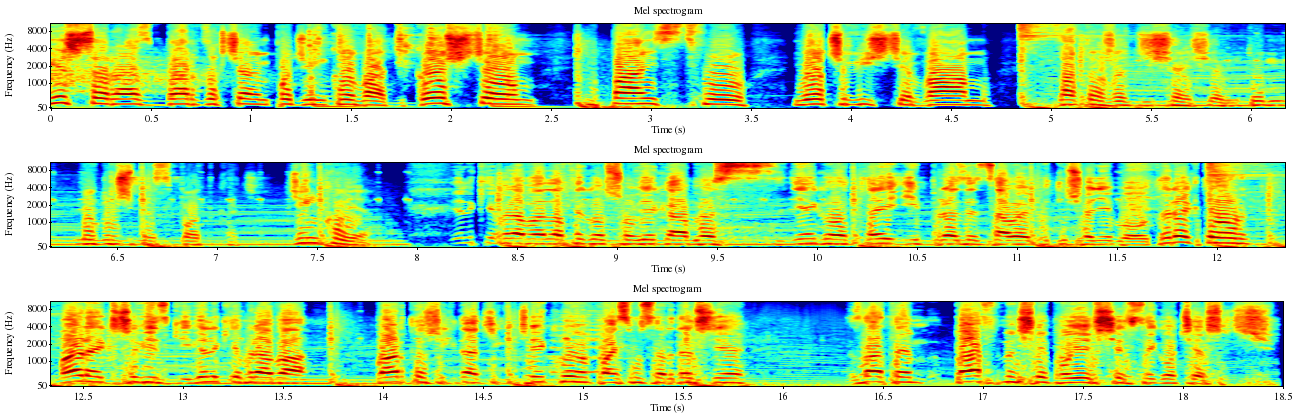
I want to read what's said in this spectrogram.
Jeszcze raz bardzo chciałem podziękować gościom i Państwu i oczywiście Wam za to, że dzisiaj się tu mogliśmy spotkać. Dziękuję. Wielkie brawa dla tego człowieka, bez niego tej imprezy całej by tu nie było. Dyrektor Marek Krzywicki, wielkie brawa. Bartosz Ignacik, dziękuję Państwu serdecznie. Zatem bawmy się, bo jest się z tego cieszyć.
